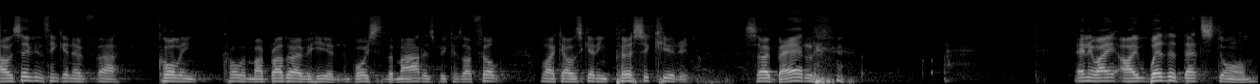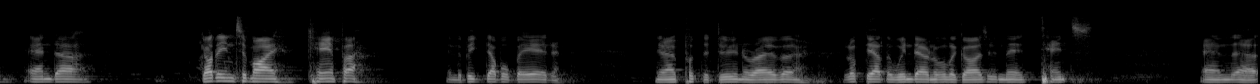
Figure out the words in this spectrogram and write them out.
I was even thinking of uh, calling, calling my brother over here and Voice of the Martyrs because I felt like I was getting persecuted so badly. anyway, I weathered that storm and uh, got into my camper in the big double bed and, you know, put the doona over, and looked out the window and all the guys were in their tents. And uh,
